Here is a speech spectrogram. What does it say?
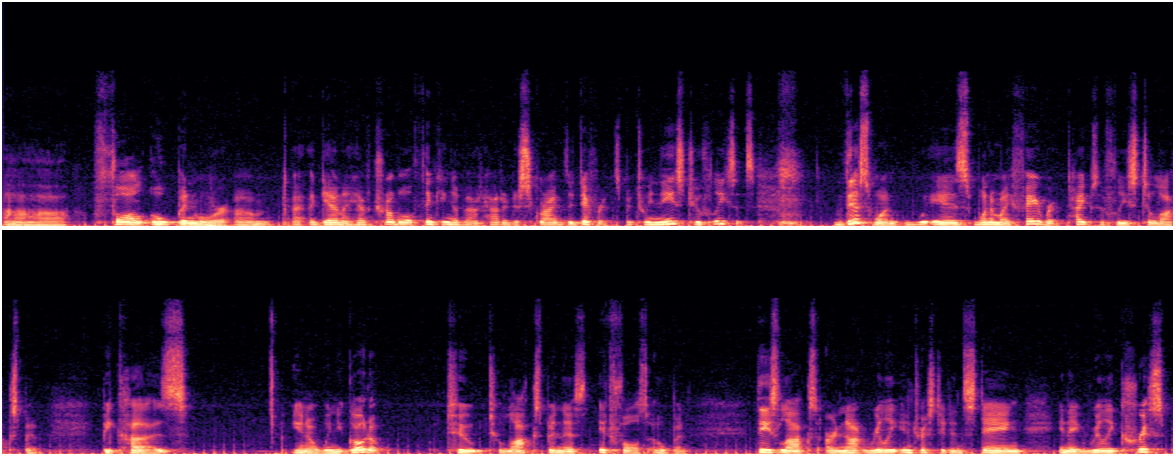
uh, fall open more. Um, again, I have trouble thinking about how to describe the difference between these two fleeces. This one is one of my favorite types of fleece to lock spin because, you know, when you go to to to lock spin this, it falls open. These locks are not really interested in staying in a really crisp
